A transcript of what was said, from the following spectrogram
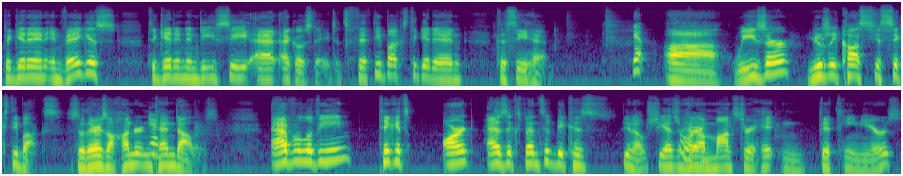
to get in in Vegas, to get in in DC at Echostage. It's fifty bucks to get in to see him. Yep. Uh, Weezer usually costs you sixty bucks, so there's hundred and ten dollars. Avril Lavigne tickets aren't as expensive because you know she hasn't had a monster hit in fifteen years.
